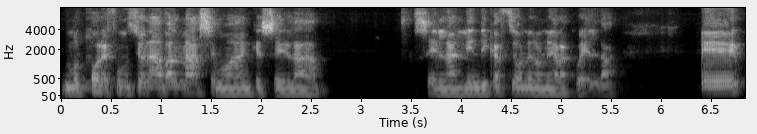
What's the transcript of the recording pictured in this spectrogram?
Il motore funzionava al massimo anche se, la, se la, l'indicazione non era quella. Eh,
